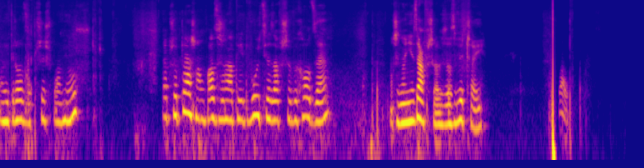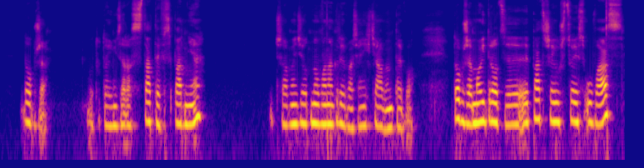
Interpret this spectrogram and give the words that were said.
Moi drodzy, przyszłam już. Ja przepraszam Was, że na tej dwójce zawsze wychodzę. Znaczy, no nie zawsze, ale zazwyczaj. Wow. Dobrze, bo tutaj mi zaraz statyw spadnie i trzeba będzie od nowa nagrywać, a nie chciałabym tego. Dobrze, moi drodzy, patrzę już, co jest u Was.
